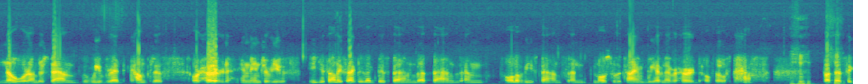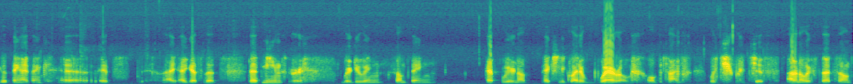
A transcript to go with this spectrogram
know or understand, we've read countless or heard in interviews. You sound exactly like this band and that band and all of these bands, and most of the time we have never heard of those bands. but that's a good thing, I think. Uh, it's, I, I guess that that means we're we're doing something that we're not actually quite aware of all the time, which which is I don't know if that sounds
